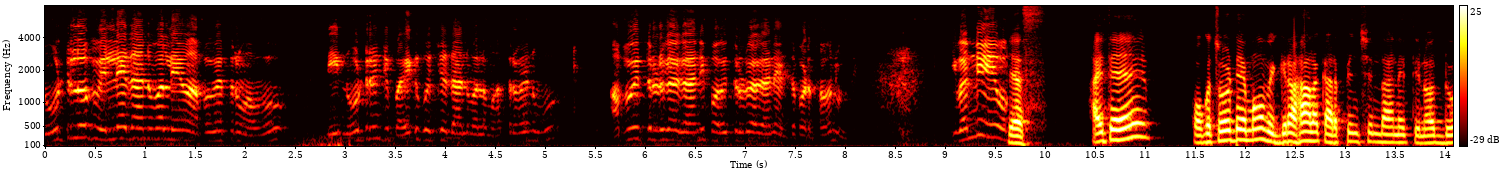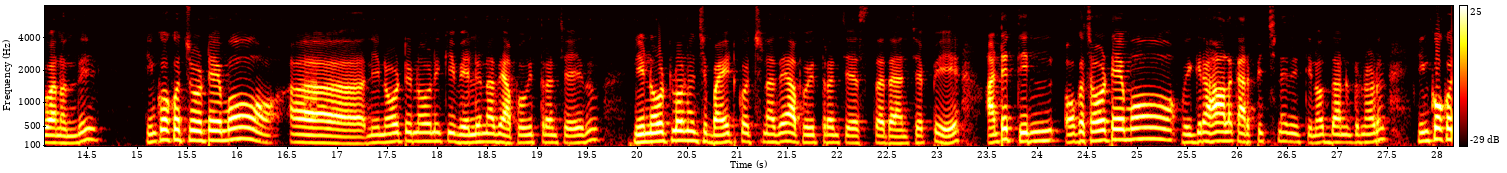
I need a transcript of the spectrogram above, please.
నోటిలోకి వెళ్ళే దాని వల్ల ఏమి అపవిత్రం అవ్వవు నీ నోటి నుంచి బయటకు వచ్చే దాని వల్ల మాత్రమే నువ్వు అపవిత్రుడుగా గాని పవిత్రుడుగా గాని ఎంచబడతావు అని ఉంది. ఇవన్నీ ఎస్ అయితే ఒక చోటేమో విగ్రహాలకు అర్పించిన దాన్ని తినొద్దు అని ఉంది. ఇంకొక చోటేమో నీ నీ నోటిలోనికి వెళ్ళినది అపవిత్రం చేయదు. నీ నోట్లో నుంచి బయటకు వచ్చినదే అపవిత్రం చేస్తుంది అని చెప్పి అంటే తిన్ ఒక చోటేమో విగ్రహాలకు అర్పించినది తినొద్దు అంటున్నాడు. ఇంకొక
